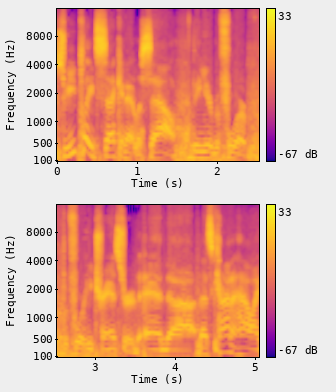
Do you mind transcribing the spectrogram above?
so he played second at LaSalle the year before before he transferred, and uh, that's kind of how I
